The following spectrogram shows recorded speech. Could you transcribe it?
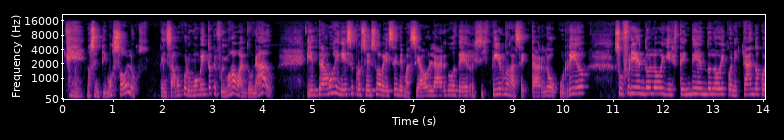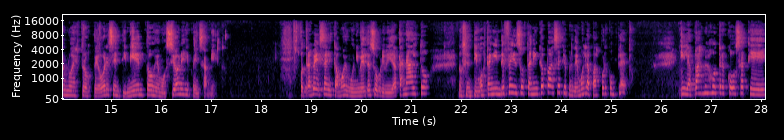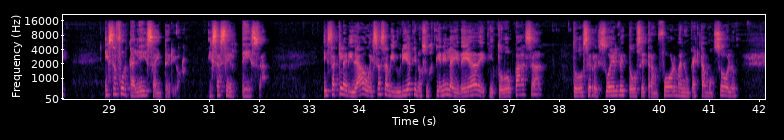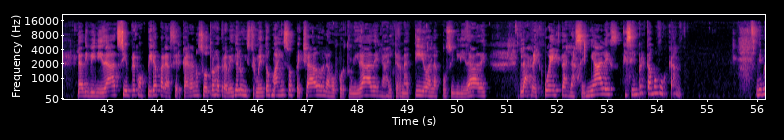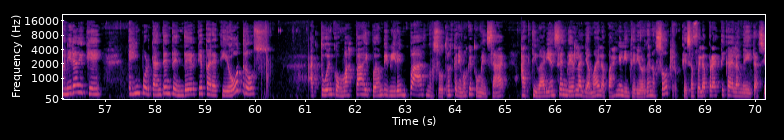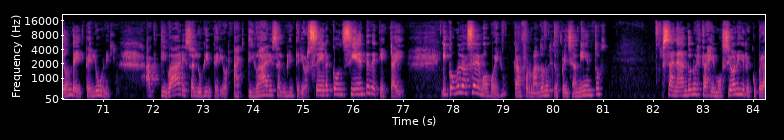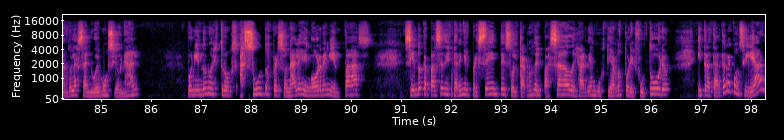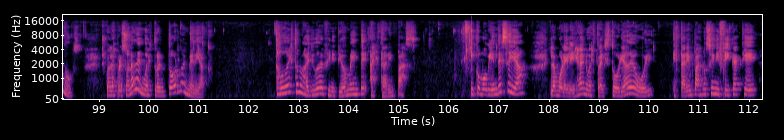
que nos sentimos solos, pensamos por un momento que fuimos abandonados y entramos en ese proceso a veces demasiado largo de resistirnos a aceptar lo ocurrido, sufriéndolo y extendiéndolo y conectando con nuestros peores sentimientos, emociones y pensamientos. Otras veces estamos en un nivel de sobrevida tan alto, nos sentimos tan indefensos, tan incapaces que perdemos la paz por completo. Y la paz no es otra cosa que esa fortaleza interior esa certeza, esa claridad o esa sabiduría que nos sostiene la idea de que todo pasa, todo se resuelve, todo se transforma, nunca estamos solos. La divinidad siempre conspira para acercar a nosotros a través de los instrumentos más insospechados, las oportunidades, las alternativas, las posibilidades, las respuestas, las señales que siempre estamos buscando. De manera de que es importante entender que para que otros actúen con más paz y puedan vivir en paz, nosotros tenemos que comenzar a activar y encender la llama de la paz en el interior de nosotros, que esa fue la práctica de la meditación de este lunes. Activar esa luz interior, activar esa luz interior, ser conscientes de que está ahí. ¿Y cómo lo hacemos? Bueno, transformando nuestros pensamientos, sanando nuestras emociones y recuperando la salud emocional, poniendo nuestros asuntos personales en orden y en paz, siendo capaces de estar en el presente, soltarnos del pasado, dejar de angustiarnos por el futuro y tratar de reconciliarnos con las personas de nuestro entorno inmediato. Todo esto nos ayuda definitivamente a estar en paz. Y como bien decía, la moraleja de nuestra historia de hoy, estar en paz no significa que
